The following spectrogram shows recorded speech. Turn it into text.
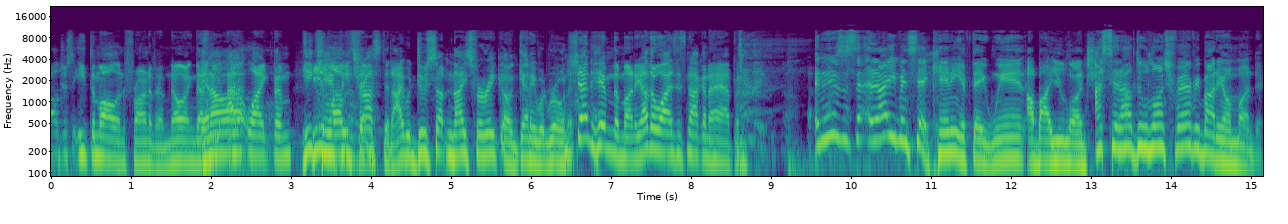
I'll just eat them all in front of him, knowing that You know he- I don't like them. He, can't loves be them. trusted. I would do something nice for Rico and Kenny would ruin it. Send him the money, otherwise it's not going to happen. And here's the, and I even said, Kenny, if they win, I'll buy you lunch. I said I'll do lunch for everybody on Monday.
